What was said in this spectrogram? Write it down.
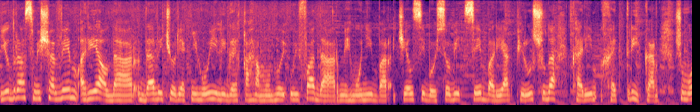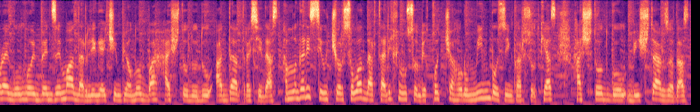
Юдрас мешавем реал дар даври чорякниҳоии лигаи қаҳрамонҳои уефа дар меҳмонӣ бар челси бо ҳисоби се бар як пирӯз шуда карим хетри тасдиқ кард. Шумораи голҳои бензема дар лигаи чемпионҳо ба 82 адад расидааст. Ҳамлагари 34сола дар таърихи мусобиқот чаҳорумин бозингар шуд ки аз 80 гол бештар задааст.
